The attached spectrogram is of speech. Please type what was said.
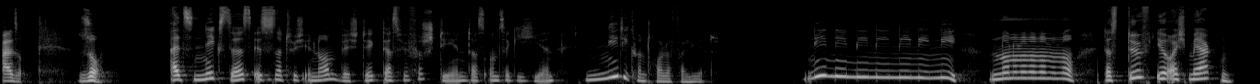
Also, so. Als nächstes ist es natürlich enorm wichtig, dass wir verstehen, dass unser Gehirn nie die Kontrolle verliert. Nie, nie, nie, nie, nie, nie, nie. No, no, no, no, no, no. Das dürft ihr euch merken.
